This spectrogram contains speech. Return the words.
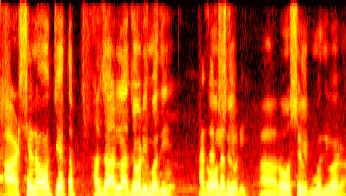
आठशे नव्वदची आता हजारला जोडी मध्ये रोज सिल्क. हा रोज सिल्कमध्ये बघा.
